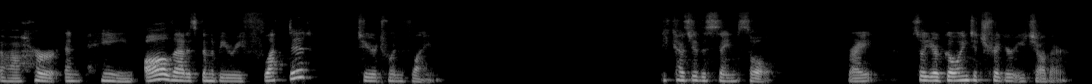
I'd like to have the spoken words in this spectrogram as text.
uh, hurt and pain, all that is going to be reflected to your twin flame because you're the same soul, right? So you're going to trigger each other.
